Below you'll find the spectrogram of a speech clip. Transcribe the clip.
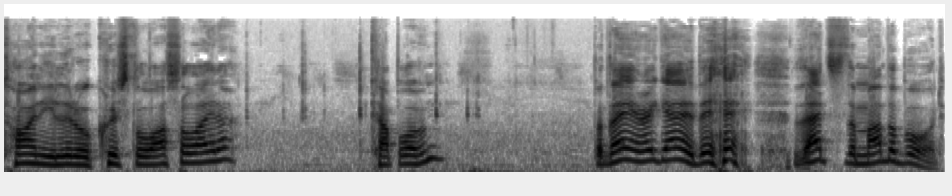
Tiny little crystal oscillator, a couple of them. But there we go. There, that's the motherboard.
